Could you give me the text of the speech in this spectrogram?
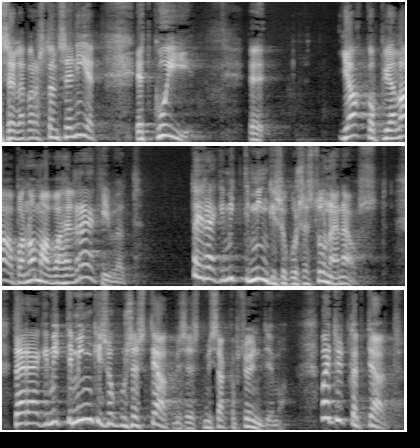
Ja sellepärast on see nii, et, et kui eh, Jakob ja Laaban omavahel räägivad, ta ei räägi mitte mingisugusest unenäost, ta ei räägi mitte mingisugusest teadmisest, mis hakkab sündima, vaid ütleb, tead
